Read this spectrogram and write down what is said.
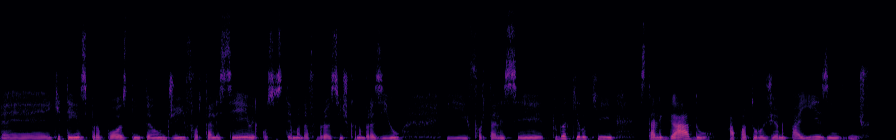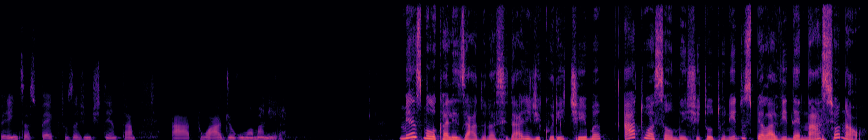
é, e que tem esse propósito, então, de fortalecer o ecossistema da fibrose cística no Brasil e fortalecer tudo aquilo que está ligado à patologia no país, em, em diferentes aspectos, a gente tenta atuar de alguma maneira. Mesmo localizado na cidade de Curitiba, a atuação do Instituto Unidos pela Vida é nacional.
